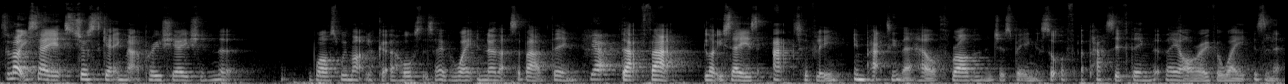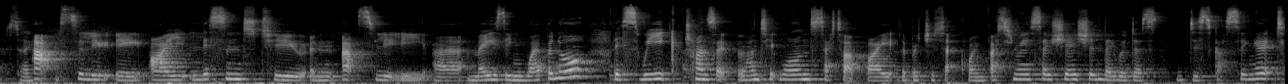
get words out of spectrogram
So, like you say, it's just getting that appreciation that whilst we might look at a horse that's overweight and know that's a bad thing, Yeah. that fat, like you say, is actively impacting their health rather than just being a sort of a passive thing that they are overweight, isn't it? So, Absolutely. I listened to an absolutely uh, amazing webinar this week, transatlantic one set up by the British Equine Veterinary Association. They were just discussing it,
